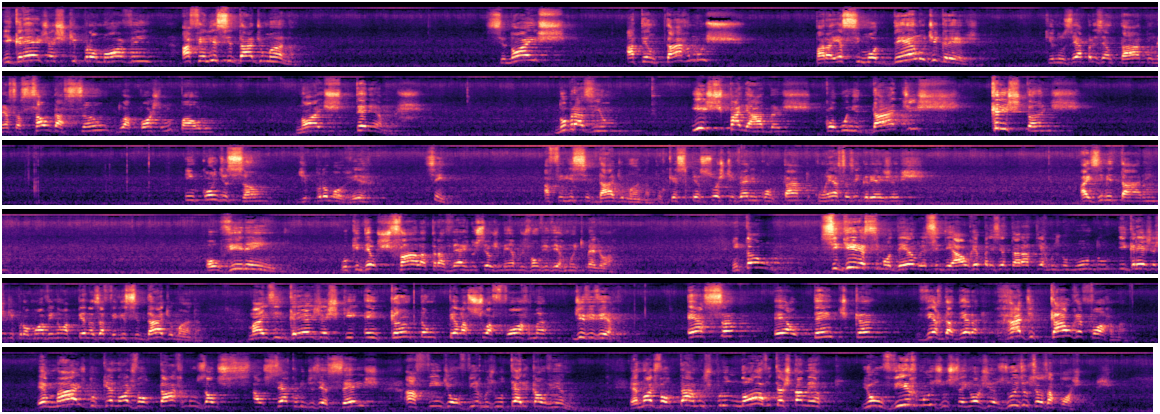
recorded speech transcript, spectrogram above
igrejas que promovem a felicidade humana. Se nós atentarmos para esse modelo de igreja que nos é apresentado nessa saudação do apóstolo Paulo, nós teremos no Brasil espalhadas comunidades cristãs em condição de promover, sim, a felicidade humana, porque se pessoas tiverem contato com essas igrejas, as imitarem, ouvirem o que Deus fala através dos seus membros, vão viver muito melhor. Então, Seguir esse modelo, esse ideal, representará termos no mundo igrejas que promovem não apenas a felicidade humana, mas igrejas que encantam pela sua forma de viver. Essa é autêntica, verdadeira, radical reforma. É mais do que nós voltarmos ao, ao século XVI a fim de ouvirmos Lutero e Calvino. É nós voltarmos para o Novo Testamento e ouvirmos o Senhor Jesus e os seus apóstolos.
